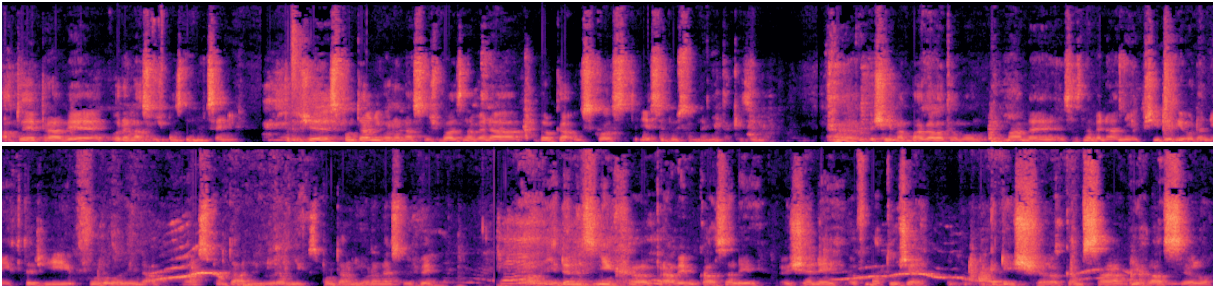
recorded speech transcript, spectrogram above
A to je právě odaná služba z donucení. Protože spontánní odaná služba znamená velká úzkost, jestli Boston není taky zima. ve Šrimad Bhagavatamu máme zaznamenány příběhy o daných, kteří fungovali na spontánní úrovni, spontánní odané služby. A jeden z nich právě ukázali ženy v matuře, když Kamsa vyhlásil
